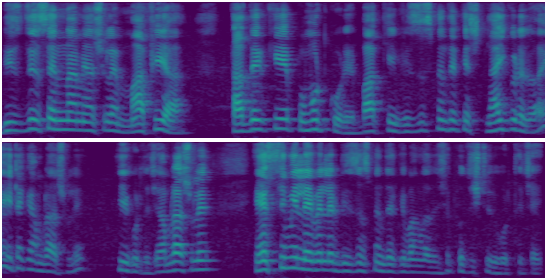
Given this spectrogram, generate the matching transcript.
বিজনেসের নামে আসলে মাফিয়া, তাদেরকে প্রমোট করে বাকি বিজনেসম্যানদেরকে স্নাই করে দেওয়া, এটাকে আমরা আসলে ইয়ে করতে চাই। আমরা আসলে এসএমই লেভেলের বিজনেসম্যানদেরকে বাংলাদেশে প্রতিষ্ঠিত করতে চাই।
